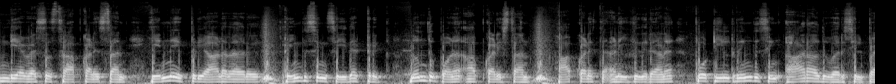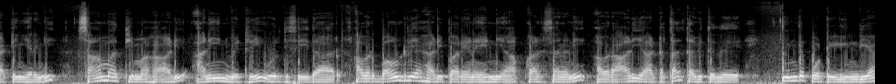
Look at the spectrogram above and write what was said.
இந்தியா வெர்சஸ் ஆப்கானிஸ்தான். என்ன இப்படி ஆடுறாரு? ரிங்கு சிங் செய்த ட்ரிக் நொந்து போன ஆப்கானிஸ்தான். ஆப்கானிஸ்தான் அணிக்கு எதிரான போட்டியில் ரிங்கு சிங் ஆறாவது வரிசையில் பேட்டிங் இறங்கி சாமர்த்தியமாக ஆடி அணியின் வெற்றியை உறுதி செய்தார். அவர் பவுண்டரியாக அடிப்பார் என எண்ணிய ஆப்கானிஸ்தான் அணி அவர் ஆடிய ஆட்டத்தால் தவித்தது. இந்த போட்டியில் இந்தியா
